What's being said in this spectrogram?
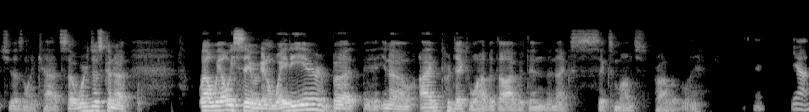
she doesn't like cats. So we're just gonna. Well, we always say we're gonna wait a year, but uh, you know, I predict we'll have a dog within the next six months, probably. Yeah.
